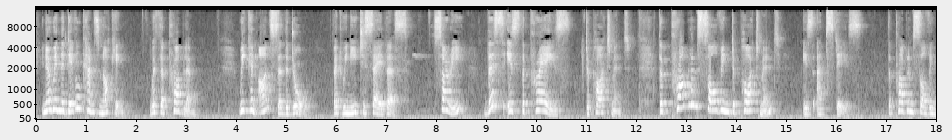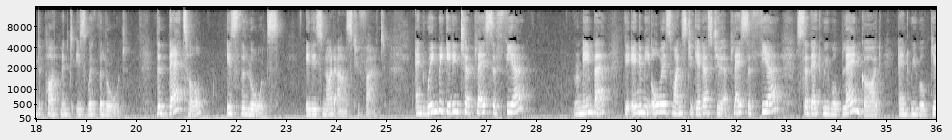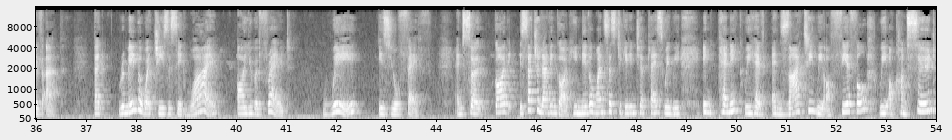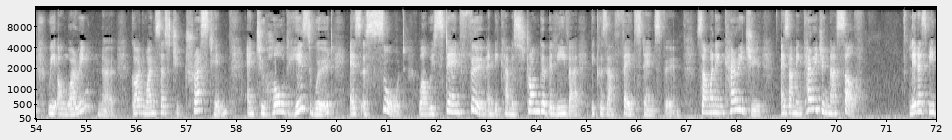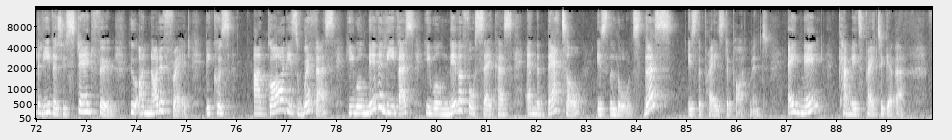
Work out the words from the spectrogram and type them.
You know, when the devil comes knocking with the problem, we can answer the door, but we need to say this Sorry, this is the praise department. The problem solving department is upstairs. The problem solving department is with the Lord. The battle is the Lord's. It is not ours to fight. And when we get into a place of fear, remember the enemy always wants to get us to a place of fear so that we will blame God and we will give up. But Remember what Jesus said Why are you afraid? Where is your faith? And so God is such a loving God. He never wants us to get into a place where we in panic, we have anxiety, we are fearful, we are concerned, we are worrying. No. God wants us to trust him and to hold his word as a sword while we stand firm and become a stronger believer because our faith stands firm. So I want to encourage you as I'm encouraging myself let us be believers who stand firm, who are not afraid, because our God is with us. He will never leave us, He will never forsake us, and the battle is the Lord's. This is the praise department. Amen. Come, let's pray together.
